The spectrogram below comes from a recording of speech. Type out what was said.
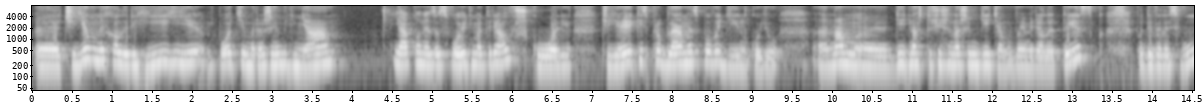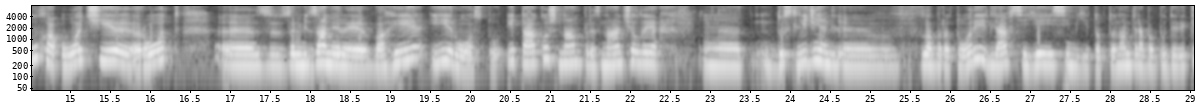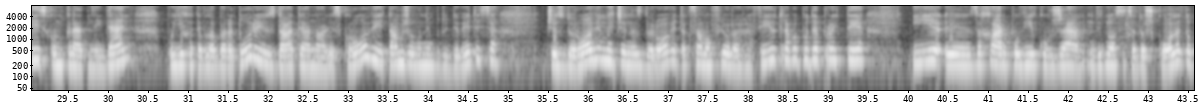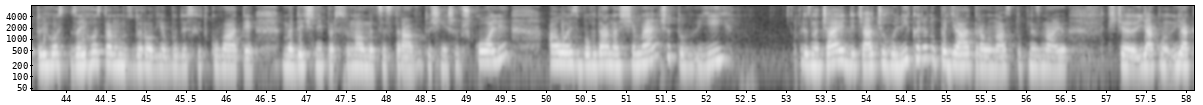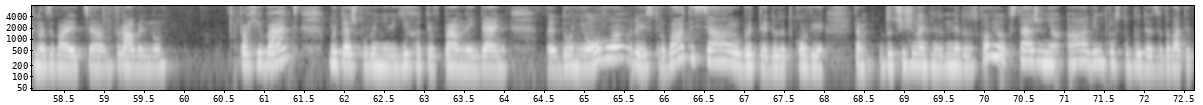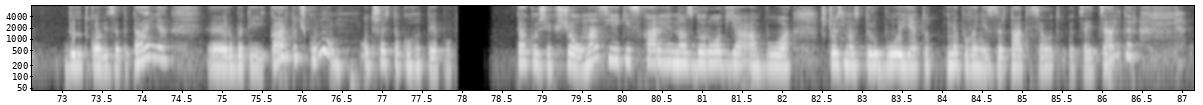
Е, Чи є у них алергії, потім режим дня, як вони засвоюють матеріал в школі, чи є якісь проблеми з поведінкою. Е, Нам, е, точніше, нашим дітям виміряли тиск, подивились вуха, очі, рот, е, заміри ваги і росту. І також нам призначили дослідження е, в лабораторії для всієї сім'ї. Тобто нам треба буде в якийсь конкретний день поїхати в лабораторію, здати аналіз крові, і там же вони будуть дивитися, чи здорові ми, чи не здорові. Так само флюорографію треба буде пройти. І е, Захар по віку вже відноситься до школи, тобто його, за його станом здоров'я буде слідкувати медичний персонал, медсестра, точніше, в школі. А ось Богдана ще менше, то їй призначають дитячого лікаря, ну, педіатра у нас тут не знаю ще, як, як називається правильно фахівець. Ми теж повинні їхати в певний день е, до нього, реєструватися, робити додаткові, там, точніше, навіть не- додаткові обстеження, а він просто буде задавати додаткові запитання, е, робити їй карточку, ну, от щось такого типу. Також, якщо у нас є якісь скарги на здоров'я або щось нас турбує, то ми повинні звертатися от у цей центр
